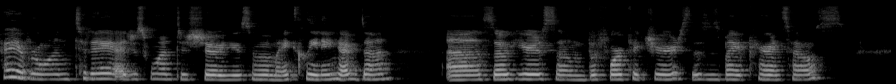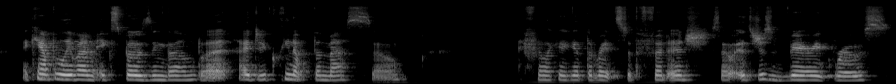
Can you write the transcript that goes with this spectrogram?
Hi everyone, today I just want to show you some of my cleaning I've done. Uh, so here's some before pictures. This is my parents' house. I can't believe I'm exposing them, but I did clean up the mess, so I feel like I get the rights to the footage. So it's just very gross.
